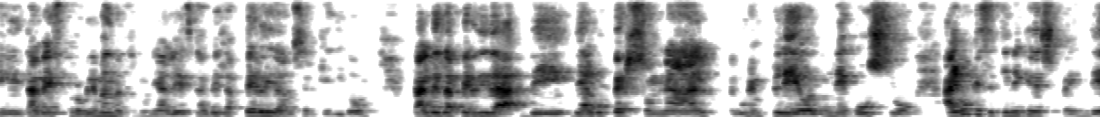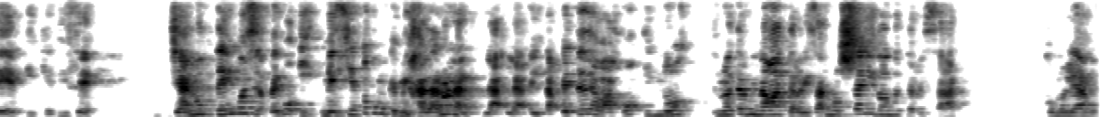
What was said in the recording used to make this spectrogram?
eh, tal vez problemas matrimoniales, tal vez la pérdida de un ser querido, tal vez la pérdida de, de, algo personal, algún empleo, algún negocio, algo que se tiene que desprender y que dice, ya no tengo ese apego y me siento como que me jalaron el tapete de abajo y no, no he terminado de aterrizar, no sé ni dónde aterrizar. ¿Cómo le hago?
